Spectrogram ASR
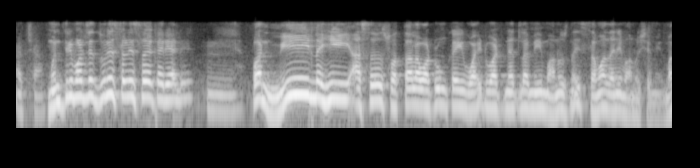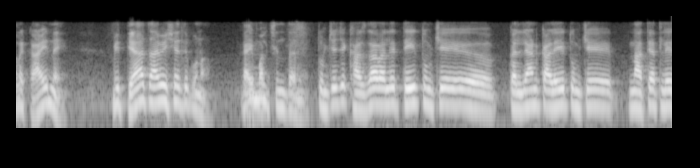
अच्छा. मंत्रिमंडळातले जुने सगळे सहकारी आले. पण मी नाही असं स्वतःला वाटून काही वाईट वाटण्यातला मी माणूस नाही समाधानी माणूस आहे मी. मला काय नाही. मी त्याच आवेशात आहे पुन्हा. काही मला चिंता नाही. तुमचे जे खासदार आले ते तुमचे अ, कल्याण काळे तुमचे नात्यातले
